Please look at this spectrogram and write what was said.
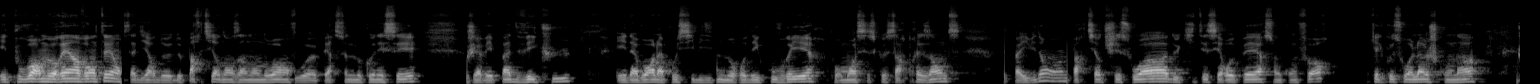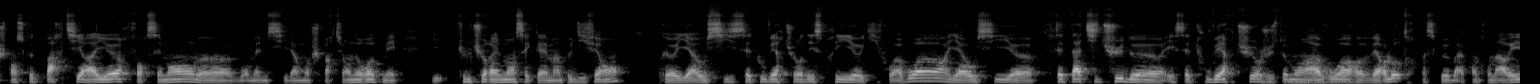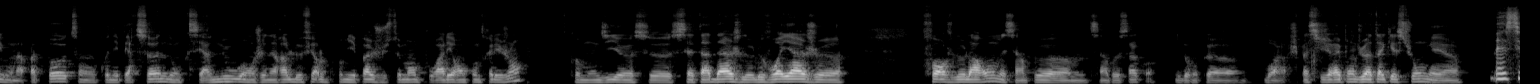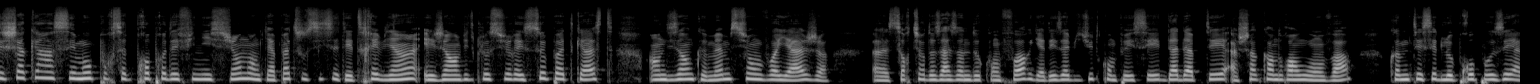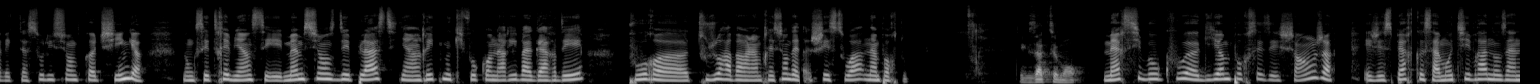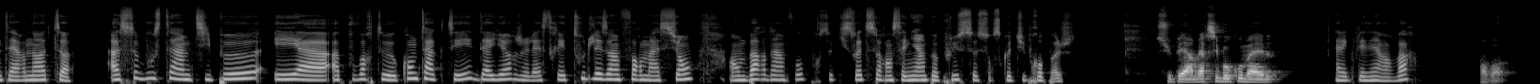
et de pouvoir me réinventer, c'est-à-dire de, partir dans un endroit où euh, personne ne me connaissait, où j'avais pas de vécu et d'avoir la possibilité de me redécouvrir. Pour moi, c'est ce que ça représente. C'est pas évident hein, de partir de chez soi, de quitter ses repères, son confort, quel que soit l'âge qu'on a. Je pense que partir ailleurs, forcément, euh, bon, même si là, moi, je suis parti en Europe, mais culturellement, c'est quand même un peu différent il y a aussi cette ouverture d'esprit euh, qu'il faut avoir, il y a aussi euh, cette attitude euh, et cette ouverture justement à avoir vers l'autre, parce que bah, quand on arrive, on n'a pas de potes, on connaît personne, donc c'est à nous en général de faire le premier pas justement pour aller rencontrer les gens. Comme on dit, cet adage, le, voyage forge le larron, mais c'est un peu, c'est un peu ça quoi. Donc voilà, je sais pas si j'ai répondu à ta question, mais bah, c'est chacun a ses mots pour cette propre définition, donc il n'y a pas de souci, c'était très bien. Et j'ai envie de clôturer ce podcast en disant que même si on voyage, euh, sortir de sa zone de confort, il y a des habitudes qu'on peut essayer d'adapter à chaque endroit où on va, comme tu essaies de le proposer avec ta solution de coaching. Donc c'est très bien, c'est même si on se déplace, il y a un rythme qu'il faut qu'on arrive à garder pour euh, toujours avoir l'impression d'être chez soi n'importe où. Exactement. Merci beaucoup euh, Guillaume pour ces échanges et j'espère que ça motivera nos internautes à se booster un petit peu et à, pouvoir te contacter. D'ailleurs, je laisserai toutes les informations en barre d'infos pour ceux qui souhaitent se renseigner un peu plus sur ce que tu proposes. Super, merci beaucoup Maëlle. Avec plaisir, au revoir. Au revoir.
